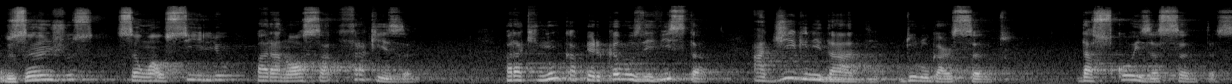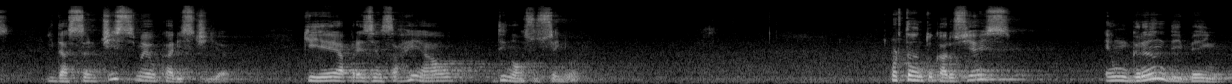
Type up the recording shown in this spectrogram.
Os anjos são auxílio para a nossa fraqueza, para que nunca percamos de vista a dignidade do lugar santo, das coisas santas e da Santíssima Eucaristia, que é a presença real de nosso Senhor. Portanto, caros fiéis, é um grande bem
